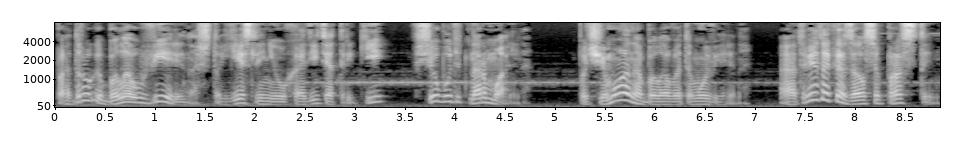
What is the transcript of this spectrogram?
Подруга была уверена, что если не уходить от реки, все будет нормально. Почему она была в этом уверена? Ответ оказался простым.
